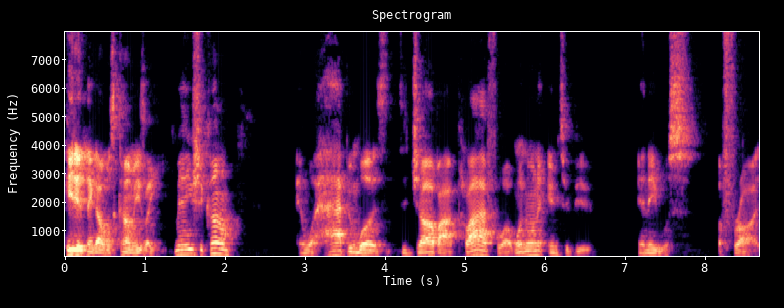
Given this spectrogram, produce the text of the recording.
He didn't think I was coming. He's like, "Man, you should come." And what happened was the job I applied for, I went on an interview, and it was a fraud.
